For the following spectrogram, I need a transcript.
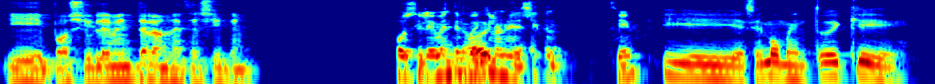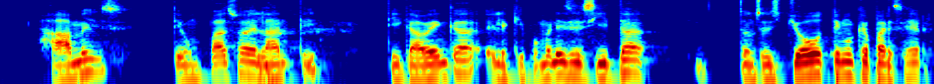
y posiblemente los necesiten. Posiblemente puede que los necesiten, sí. Y es el momento de que James dé un paso adelante, diga, venga, el equipo me necesita, entonces yo tengo que aparecer.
